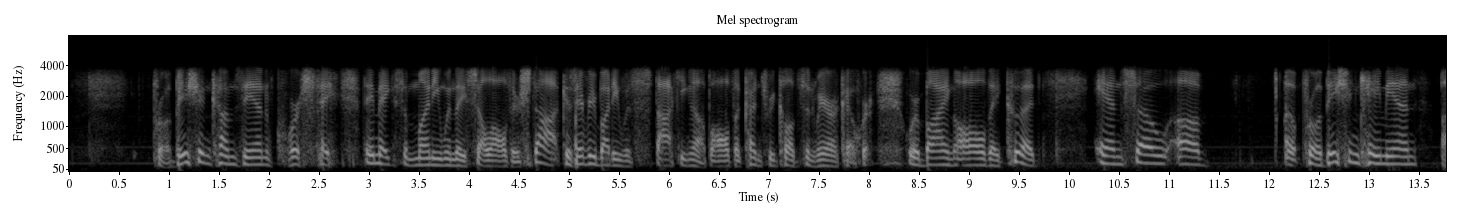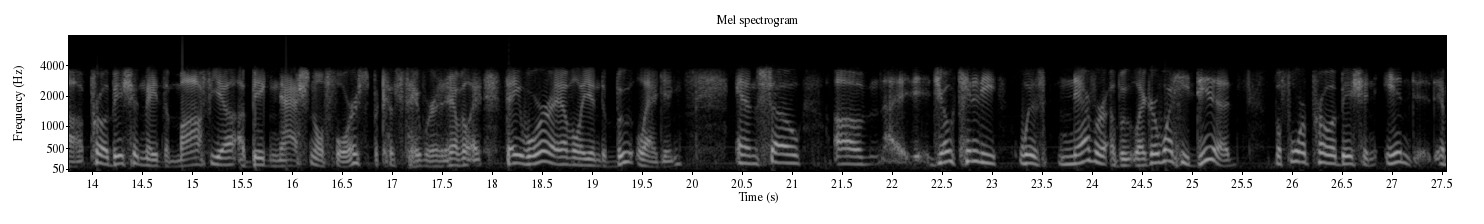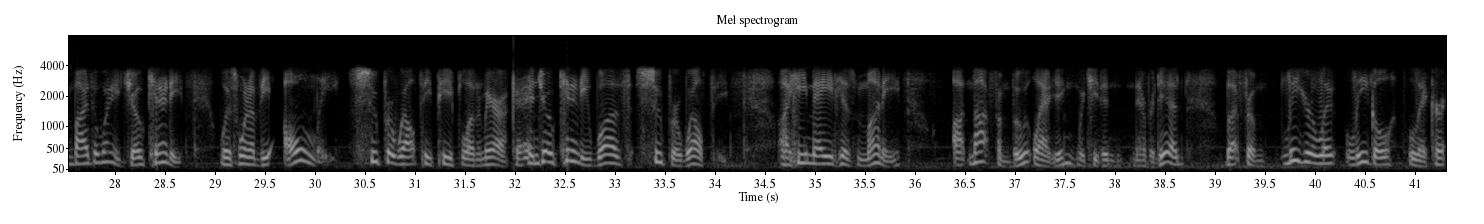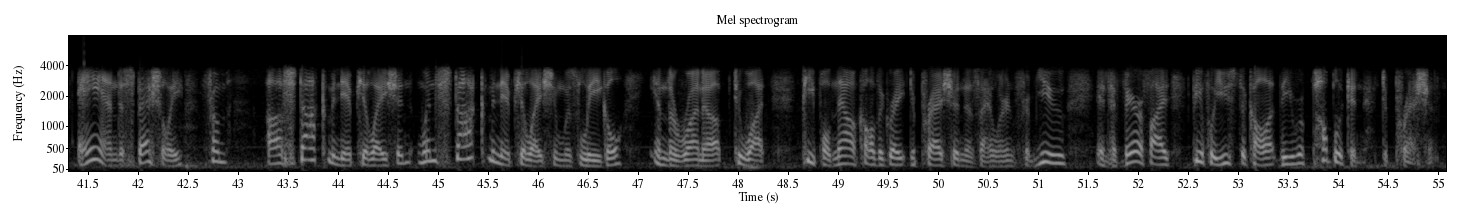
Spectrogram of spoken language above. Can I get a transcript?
Prohibition comes in, of course, they they make some money when they sell all their stock because everybody was stocking up. All the country clubs in America were were buying all they could, and so. Uh, uh, prohibition came in. Uh, prohibition made the mafia a big national force because they were heavily they were heavily into bootlegging, and so um, Joe Kennedy was never a bootlegger. What he did before prohibition ended, and by the way, Joe Kennedy was one of the only super wealthy people in America, and Joe Kennedy was super wealthy. Uh, he made his money uh, not from bootlegging, which he didn't never did, but from legal legal liquor, and especially from uh, stock manipulation when stock manipulation was legal in the run up to what people now call the Great Depression, as I learned from you and have verified. People used to call it the Republican Depression.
